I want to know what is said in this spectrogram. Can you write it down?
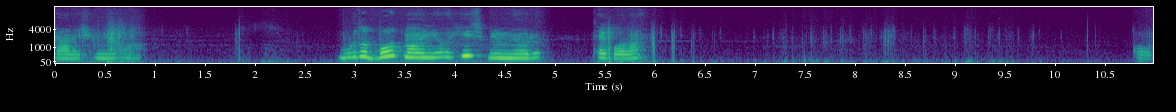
Yani şimdi. Burada bot mu oynuyor hiç bilmiyorum. Tek olan. O.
